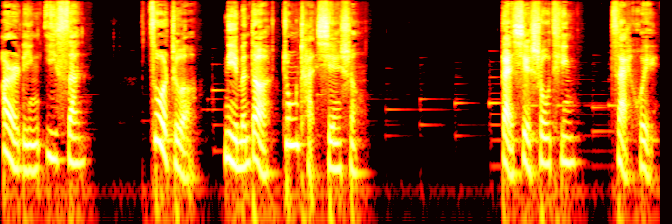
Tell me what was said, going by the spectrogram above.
二零一三”，作者。你们的中产先生，感谢收听，再会。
